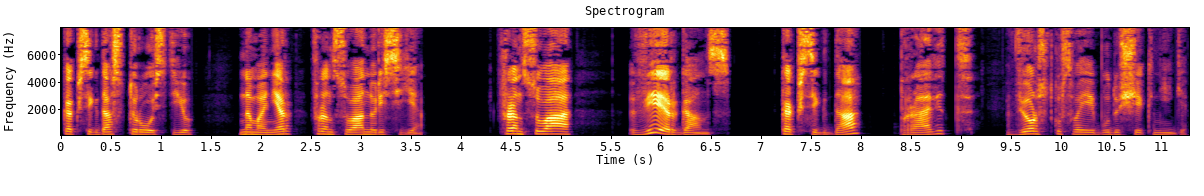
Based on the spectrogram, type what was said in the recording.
как всегда, с тростью, на манер Франсуа Нурисье. Франсуа Вейерганс, как всегда, правит верстку своей будущей книги.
